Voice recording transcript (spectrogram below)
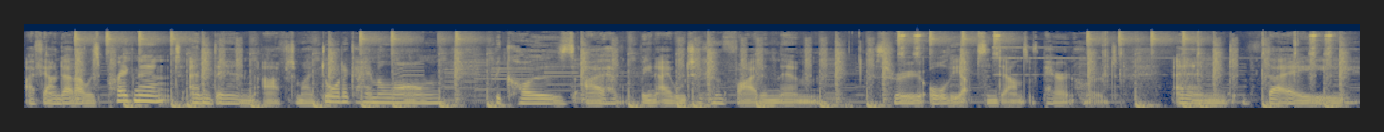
I found out I was pregnant, and then after my daughter came along, because I have been able to confide in them through all the ups and downs of parenthood, and they,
